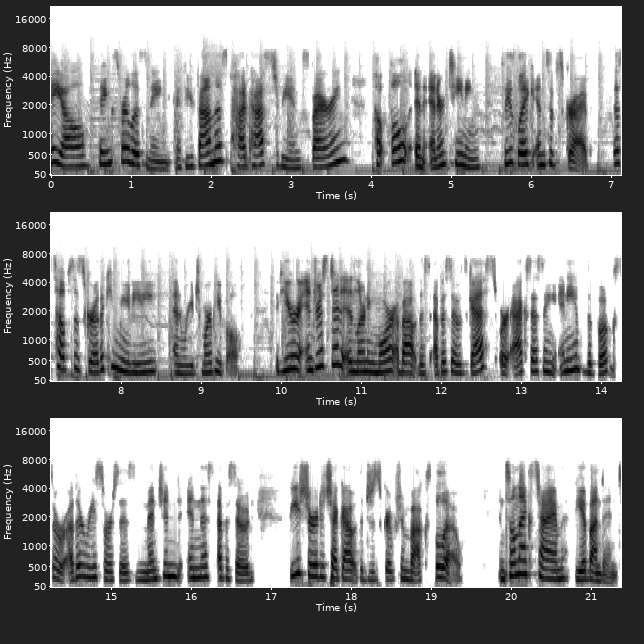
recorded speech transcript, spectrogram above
Hey, y'all. Thanks for listening. If you found this podcast to be inspiring, helpful, and entertaining, please like and subscribe. This helps us grow the community and reach more people. If you are interested in learning more about this episode's guest or accessing any of the books or other resources mentioned in this episode, be sure to check out the description box below. Until next time, be abundant.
